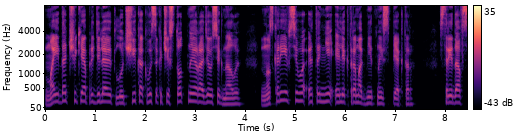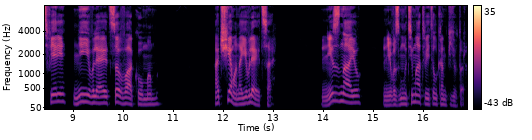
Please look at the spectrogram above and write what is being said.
«Мои датчики определяют лучи как высокочастотные радиосигналы, но, скорее всего, это не электромагнитный спектр. среда в сфере не является вакуумом. А чем она является? Не знаю, невозмутимо ответил компьютер.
